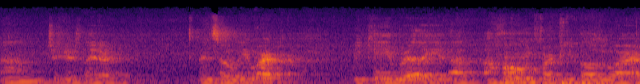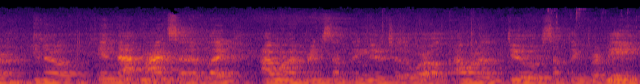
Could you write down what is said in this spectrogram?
um, two years later. And so we WeWork became really a, a, home for people who are, you know, in that mindset of like, I want to bring something new to the world. I want to do something for me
